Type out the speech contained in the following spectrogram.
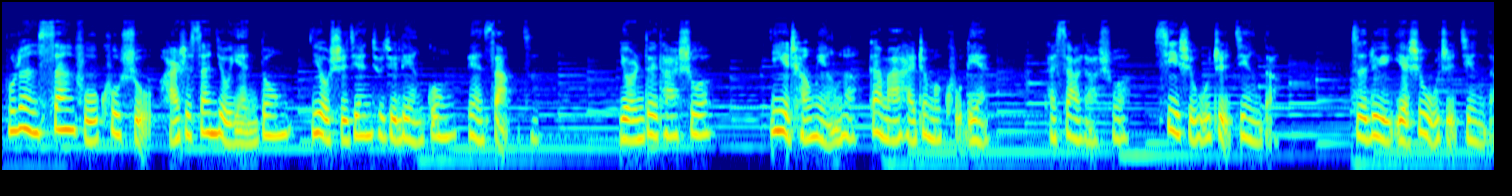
不论三伏酷暑还是三九严冬，一有时间就去练功练嗓子。有人对她说：“你已成名了，干嘛还这么苦练？”她笑笑说：“戏是无止境的，自律也是无止境的。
